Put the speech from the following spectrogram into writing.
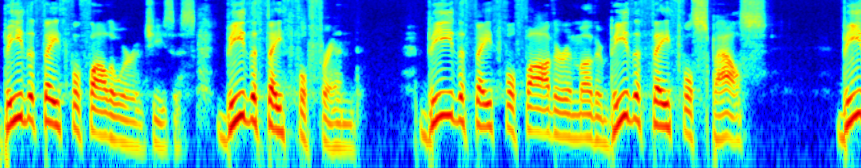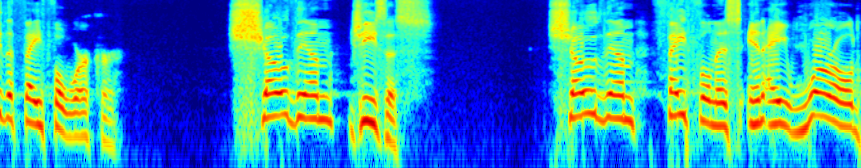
Be the faithful follower of Jesus. Be the faithful friend. Be the faithful father and mother. Be the faithful spouse. Be the faithful worker. Show them Jesus. Show them faithfulness in a world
